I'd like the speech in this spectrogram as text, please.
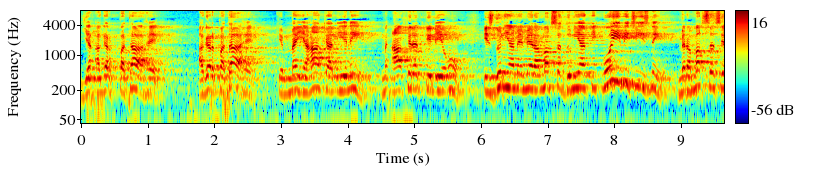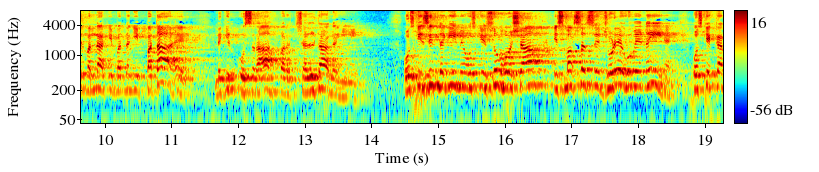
या अगर पता है, अगर पता है कि मैं यहाँ के लिए नहीं, मैं आखिरत के लिए हूँ इस दुनिया में मेरा मकसद दुनिया की कोई भी चीज़ नहीं। मेरा मकसद सिर्फ़ अल्लाह की बंदगी पता है, लेकिन उस राह पर चलता नहीं है। उसकी ज़िंदगी में उसकी सुबह शाम इस मकसद से जुड़े हुए नहीं हैं। उसके कर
